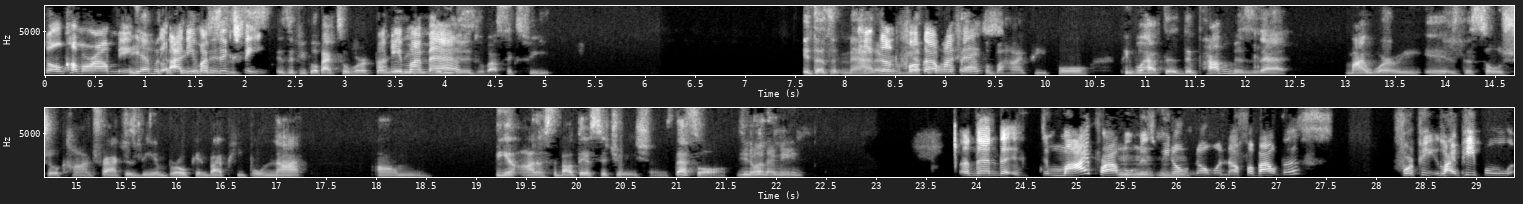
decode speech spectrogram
Don't come around me. Yeah, but I need my six is, feet. Is if you go back to work, though, I need my mask. What are you going to do about six feet? It doesn't matter. Keep the fuck out my face. Behind people, people have to. The problem is that my worry is the social contract is being broken by people not um, being honest about their situations. That's all. You know what I mean? And then the, my problem mm-hmm, is we mm-hmm. don't know enough about this for people like people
